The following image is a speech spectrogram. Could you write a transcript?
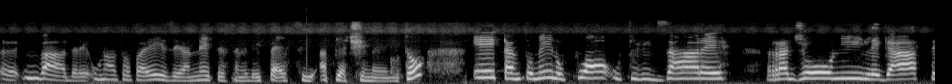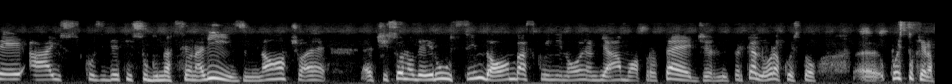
eh, invadere un altro paese e annettersene dei pezzi a piacimento e tantomeno può utilizzare ragioni legate ai cosiddetti subnazionalismi, no? cioè eh, ci sono dei russi in Donbass, quindi noi andiamo a proteggerli, perché allora questo, eh, questo che era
